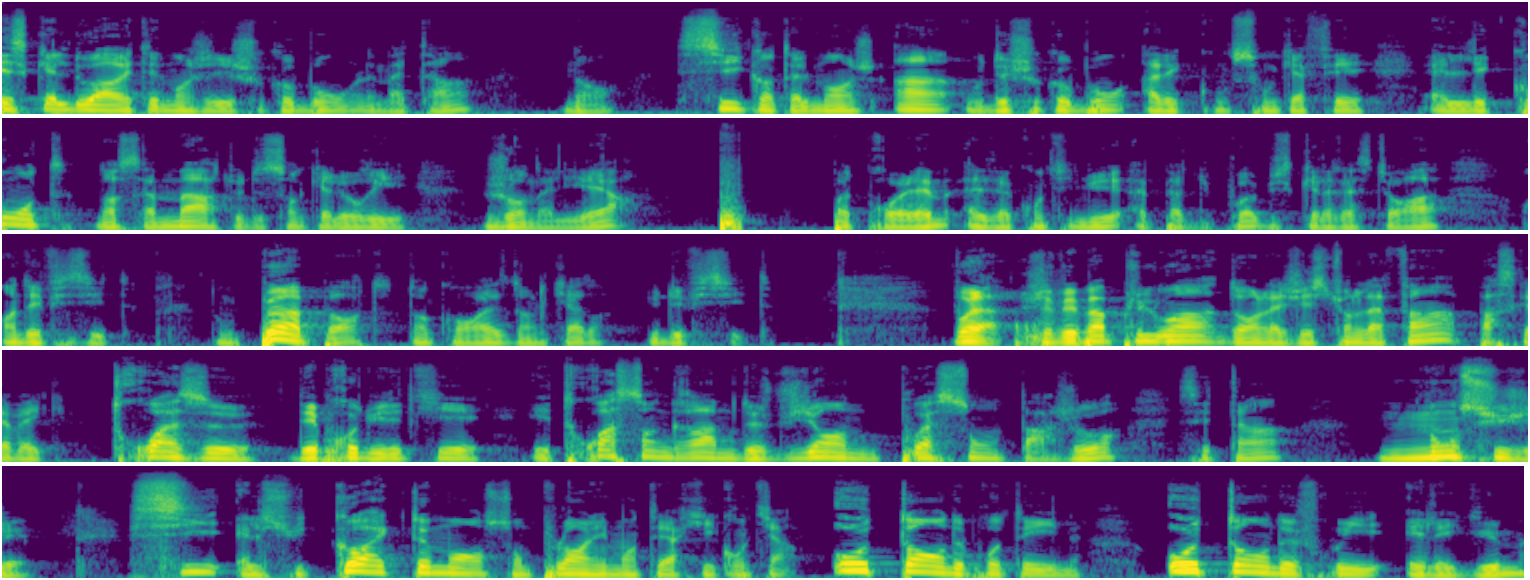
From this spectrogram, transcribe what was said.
est-ce qu'elle doit arrêter de manger des chocobons le matin? Non. Si quand elle mange un ou deux chocobons avec son café, elle les compte dans sa marge de 200 calories journalière, pas de problème, elle va continuer à perdre du poids puisqu'elle restera en déficit. Donc peu importe, tant qu'on reste dans le cadre du déficit. Voilà, je ne vais pas plus loin dans la gestion de la faim parce qu'avec 3 œufs, des produits laitiers et 300 grammes de viande poisson par jour, c'est un non-sujet. Si elle suit correctement son plan alimentaire qui contient autant de protéines, autant de fruits et légumes,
